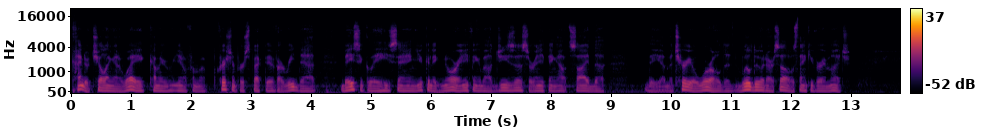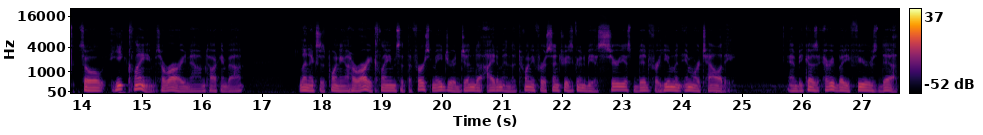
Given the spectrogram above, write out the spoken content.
kind of chilling in a way, coming you know from a Christian perspective. I read that. Basically, he's saying you can ignore anything about Jesus or anything outside the the uh, material world. We'll do it ourselves. Thank you very much. So he claims, Harari now I'm talking about, Lennox is pointing out Harari claims that the first major agenda item in the 21st century is going to be a serious bid for human immortality. And because everybody fears death,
